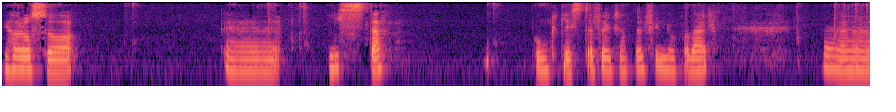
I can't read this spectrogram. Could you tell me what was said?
Vi har også eh, liste. Punktliste, f.eks. Finner du på der. Eh,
